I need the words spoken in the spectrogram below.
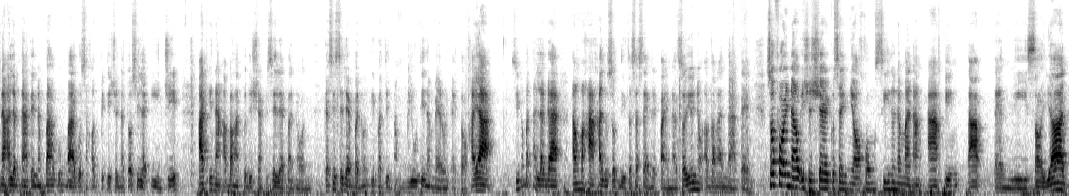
na alam natin na bagong-bago sa competition na to, sila Egypt. At inaabangan ko din syempre si Lebanon. Kasi si Lebanon, iba din ang beauty na meron ito. Kaya, sino ba talaga ang makakalusot dito sa semifinal. So, yun yung abangan natin. So, for now, isi-share ko sa inyo kung sino naman ang aking top 10 list. So, yan.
